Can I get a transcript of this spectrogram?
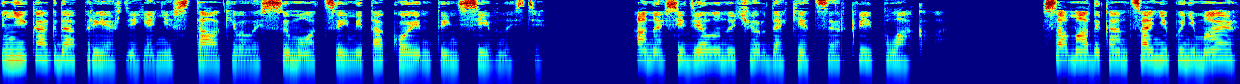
Никогда прежде я не сталкивалась с эмоциями такой интенсивности. Она сидела на чердаке церкви и плакала. Сама до конца не понимаю,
